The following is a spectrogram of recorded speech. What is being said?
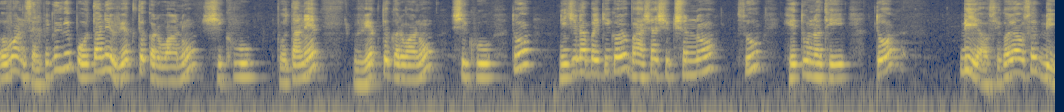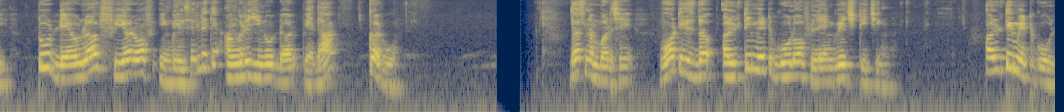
oneself એટલે કે પોતાને વ્યક્ત કરવાનું શીખવું. પોતાને વ્યક્ત કરવાનું શીખવું. તો નીચેના પૈકી કયો? ભાષા શિક્ષણનો શું હેતુ નથી? તો બી આવશે. કયો આવશે? B to develop fear of English એટલે કે અંગ્રેજીનો ડર પેદા કરવો. દસ નંબર છે. What is the ultimate goal of language teaching ultimate goal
